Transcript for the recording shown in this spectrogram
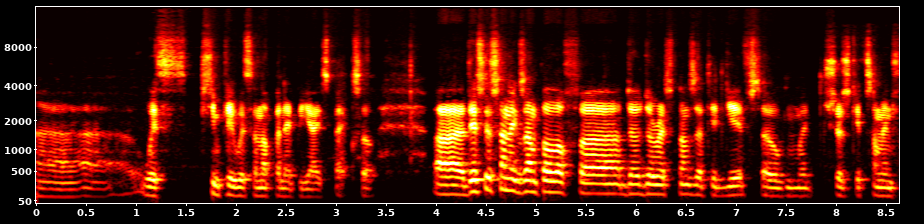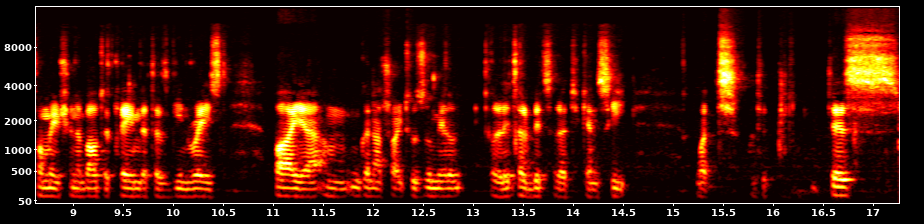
uh, with simply with an open API spec. So uh, this is an example of uh, the, the response that it gives. So it just gives some information about a claim that has been raised by, uh, I'm going to try to zoom in a little bit so that you can see what, what it this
